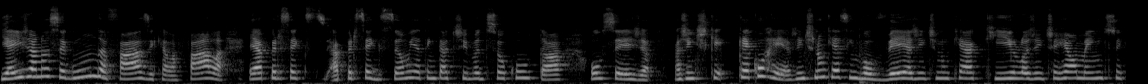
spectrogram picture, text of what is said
E aí já na segunda fase que ela fala é a, persegui a perseguição e a tentativa de se ocultar, ou seja, a gente quer, quer correr, a gente não quer se envolver, a gente não quer aquilo, a gente realmente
